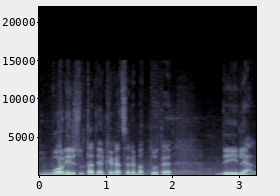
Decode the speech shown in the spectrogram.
buoni risultati anche grazie alle battute di Leal.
